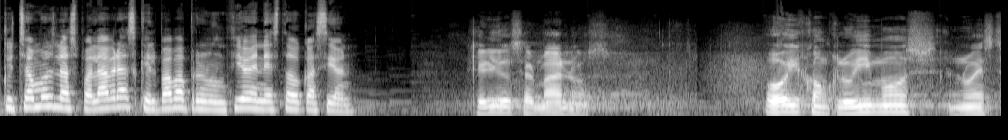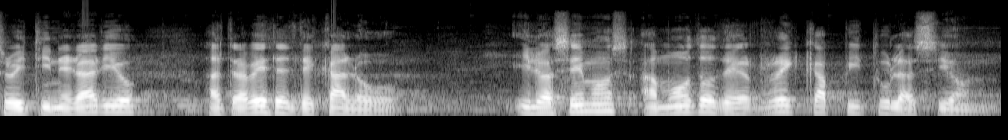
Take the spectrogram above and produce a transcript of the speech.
Escuchamos las palabras que el Papa pronunció en esta ocasión. Queridos hermanos, hoy concluimos nuestro itinerario a través del Decálogo y lo hacemos a modo de recapitulación.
